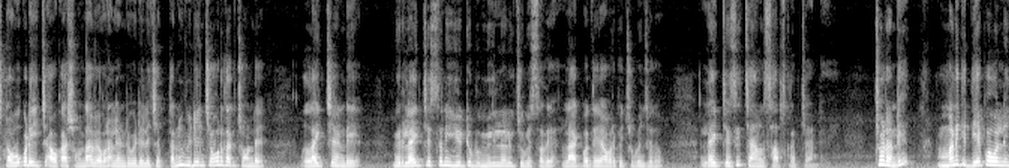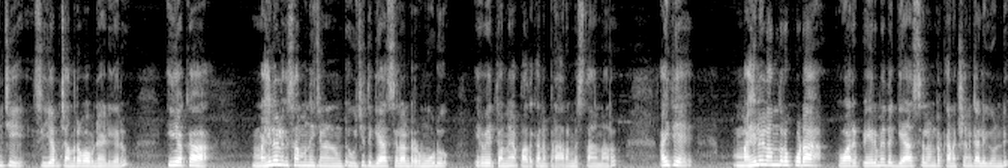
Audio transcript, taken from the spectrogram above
స్టవ్ కూడా ఇచ్చే అవకాశం ఉందా? వివరాలు ఏంటి? వీడియోలో చెప్తాను. వీడియోని చివరి దాకా చూడండి. లైక్ చేయండి. మీరు లైక్ చేస్తేనే యూట్యూబ్ మిగిలిన వాళ్ళకి చూపిస్తుంది. లేకపోతే ఎవరికి చూపించదు. లైక్ చేసి ఛానల్ సబ్స్క్రైబ్ చేయండి. చూడండి. మనకి దీపావళి నుంచి సీఎం చంద్రబాబు నాయుడు గారు ఈ యొక్క మహిళలకు సంబంధించినటువంటి ఉచిత గ్యాస్ సిలిండర్ మూడు ఏవైతే ఉన్నాయో ఆ పథకాన్ని ప్రారంభిస్తా అన్నారు అయితే మహిళలందరూ కూడా వారి పేరు మీద గ్యాస్ సిలిండర్ కనెక్షన్ కలిగి ఉండి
